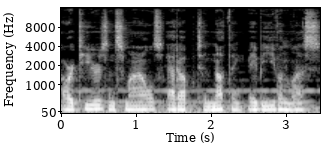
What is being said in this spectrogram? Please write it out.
Our tears and smiles add up to nothing, maybe even less.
